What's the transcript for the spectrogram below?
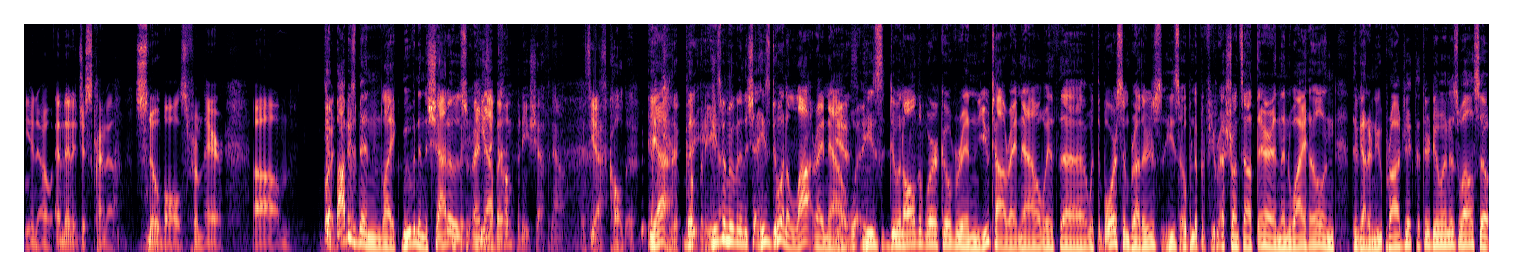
you know, and then it just kind of snowballs from there. Um, but, yeah, you Bobby's know- been like moving in the shadows right he's now, a but company chef now, as Yeah. he's called it. yeah, he's a but company he's chef. been moving in the sh- he's doing a lot right now. He He's doing all the work over in Utah right now with uh, with the Borison brothers. He's opened up a few restaurants out there, and then Y Hill, and they've got a new project that they're doing as well. So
